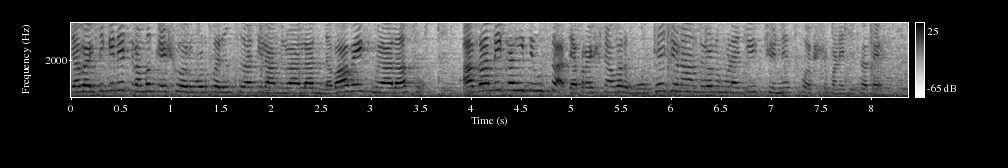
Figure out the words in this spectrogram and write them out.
या बैठकीने त्र्यंबकेश्वर रोड परिसरातील आंदोलनाला नवा वेग मिळाला असून आगामी काही दिवसात या प्रश्नावर मोठे जनआंदोलन होण्याची चिन्हे स्पष्टपणे दिसत आहे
